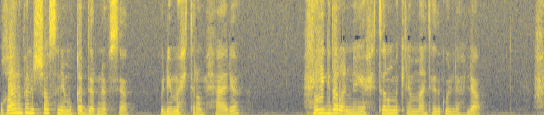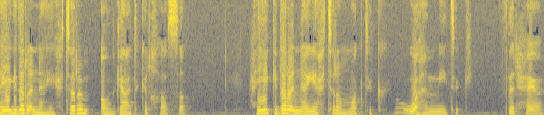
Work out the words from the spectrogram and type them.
وغالبا الشخص اللي مقدر نفسه واللي محترم حاله حيقدر إنه يحترمك لما أنت تقول له لا. حيقدر إنه يحترم أوقاتك الخاصة. حيقدر إنه يحترم وقتك وأهميتك في الحياة.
